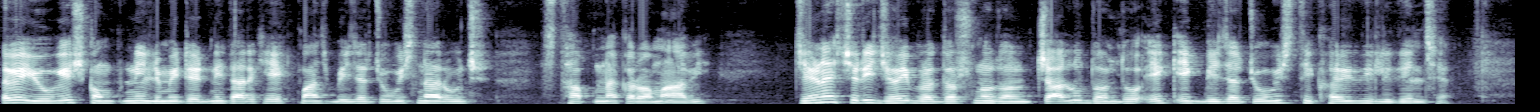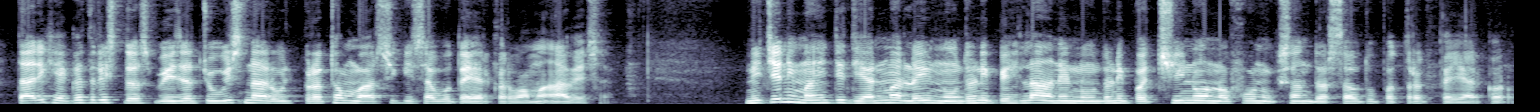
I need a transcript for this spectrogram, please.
તો કે યોગેશ કંપની લિમિટેડની તારીખ એક પાંચ બે હજાર ચોવીસના રોજ સ્થાપના કરવામાં આવી. જેણે શ્રી જય બ્રધર્સનો ચાલુ ધંધો એક એક બે હજાર ચોવીસથી ખરીદી લીધેલ છે. તારીખ એકત્રીસ દસ બે હજાર ચોવીસના રોજ પ્રથમ વાર્ષિક હિસાબો તૈયાર કરવામાં આવે છે. નીચેની માહિતી ધ્યાનમાં લઈ નોંધણી પહેલાં અને નોંધણી પછીનો નફો નુકસાન દર્શાવતું પત્રક તૈયાર કરો.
